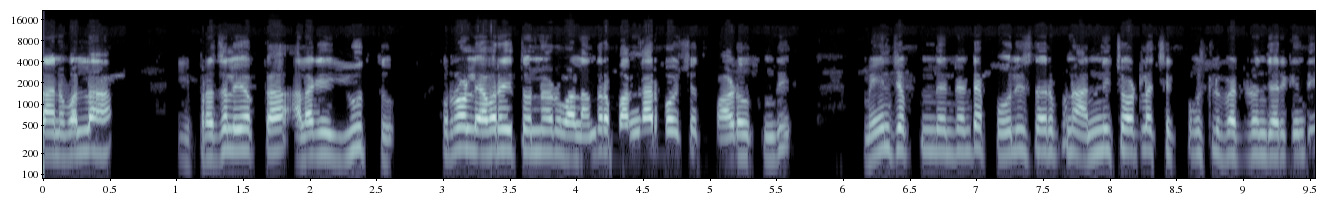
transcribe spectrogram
దానివల్ల ఈ ప్రజల యొక్క అలాగే యూత్ కుర్రోళ్ళు ఎవరైతే ఉన్నారో వాళ్ళందరూ బంగారు భవిష్యత్తు పాడవుతుంది. మెయిన్ చెప్తుంది ఏంటంటే పోలీస్ తరఫున అన్ని చోట్ల చెక్ పోస్టులు పెట్టడం జరిగింది.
